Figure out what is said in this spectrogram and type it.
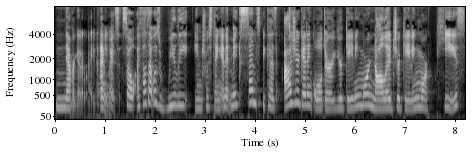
never get it right. Anyways, so I thought that was really interesting and it makes sense because as you're getting older, you're gaining more knowledge, you're gaining more peace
